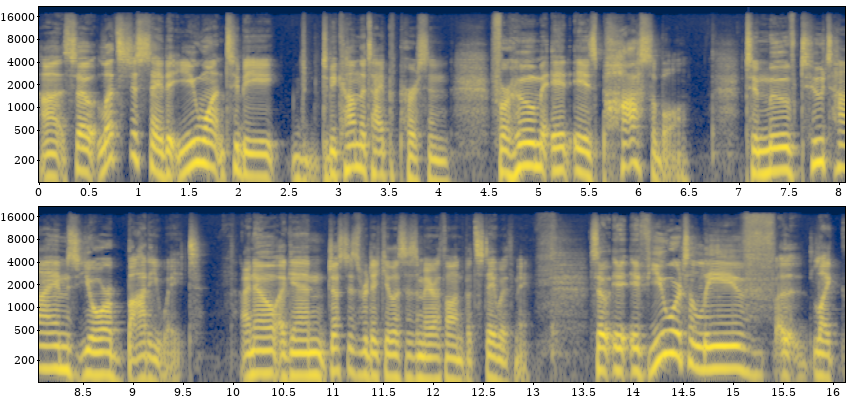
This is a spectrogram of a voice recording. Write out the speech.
Uh, so let's just say that you want to be to become the type of person for whom it is possible to move two times your body weight. I know, again, just as ridiculous as a marathon, but stay with me. So if you were to leave uh, like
